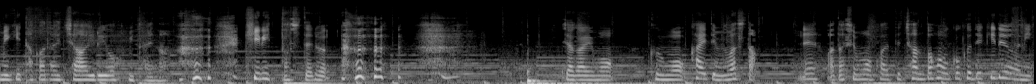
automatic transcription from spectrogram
右高台ちゃんいるよ、みたいな。キリッとしてる。じゃがいもくんを書いてみました。ね、私もこうやってちゃんと報告できるように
